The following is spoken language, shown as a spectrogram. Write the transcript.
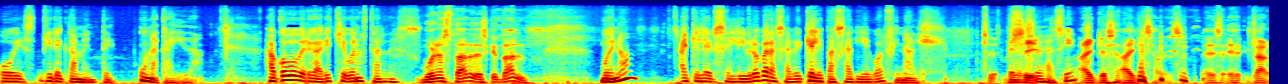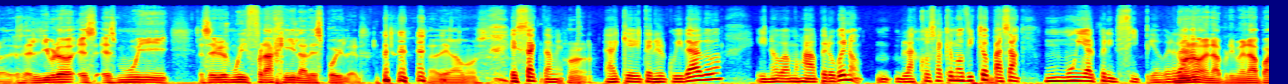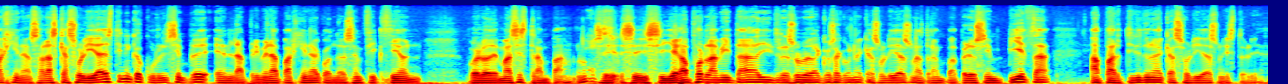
o es directamente una caída. Jacobo Vergareche, buenas tardes. Buenas tardes, ¿qué tal? Bueno, hay que leerse el libro para saber qué le pasa a Diego al final. Pero eso es así. Hay que, hay que saber. claro, el libro es, muy es muy frágil al spoiler, digamos. Exactamente. Ah. Hay que tener cuidado y no vamos a. Pero bueno, las cosas que hemos dicho pasan muy al principio, ¿verdad? No, no, en la primera página. O sea, las casualidades tienen que ocurrir siempre en la primera página cuando es en ficción. Pues lo demás es trampa. Si, si, llega por la mitad y resuelve la cosa con una casualidad es una trampa. Pero si empieza a partir de una casualidad es una historia.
